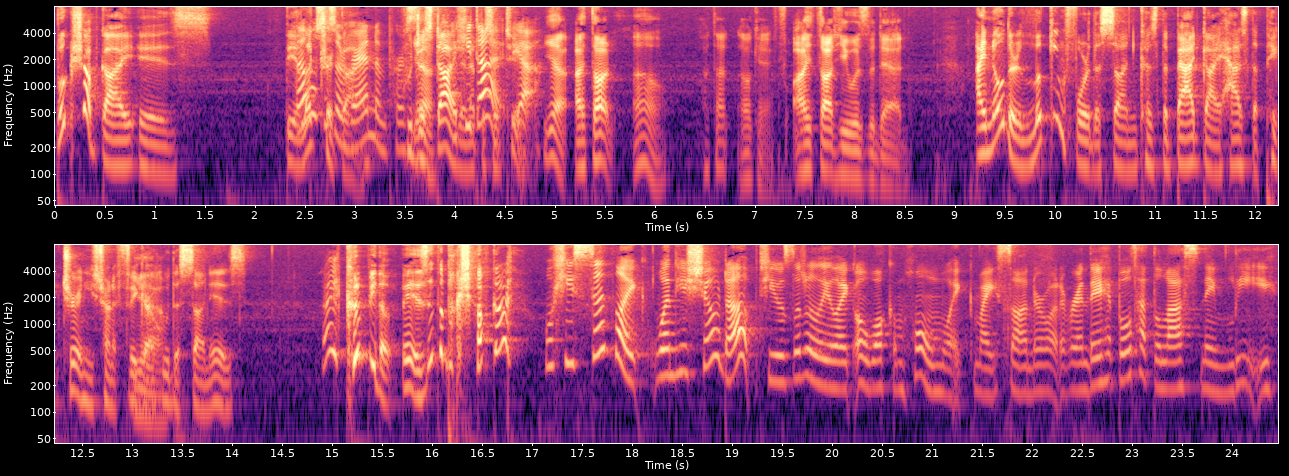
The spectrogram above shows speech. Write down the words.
bookshop guy is the That was electric just a guy random who person. just died he in episode died. two. Yeah. Yeah, I thought. Oh, I thought. Okay, F- I thought he was the dad. I know they're looking for the son because the bad guy has the picture and he's trying to figure out who the son is. It could be the. Is it the bookshop guy? Well, he said like when he showed up, he was literally like, "Oh, welcome home, like my son or whatever," and they both have the last name Lee.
